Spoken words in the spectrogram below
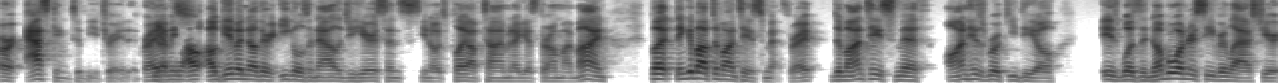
are asking to be traded, right? Yes. I mean, I'll, I'll, give another Eagles analogy here since you know it's playoff time and I guess they're on my mind. But think about DeVonta Smith, right? DeVonta Smith on his rookie deal is was the number one receiver last year.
